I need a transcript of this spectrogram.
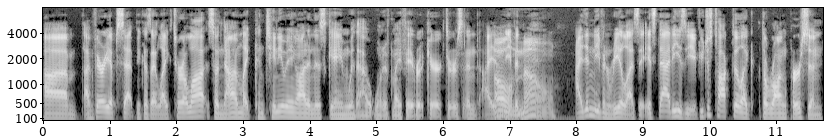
Um, I'm very upset because I liked her a lot. So now I'm like continuing on in this game without one of my favorite characters, and I didn't Oh even no. I didn't even realize it. It's that easy. If you just talk to like the wrong person,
